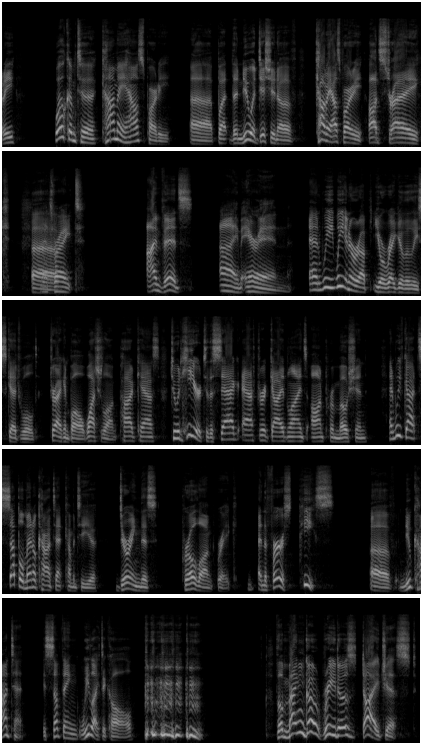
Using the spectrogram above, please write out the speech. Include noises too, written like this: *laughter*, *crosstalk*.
Everybody. Welcome to Kame House Party, uh, but the new edition of Kame House Party on strike. Uh, That's right. I'm Vince, I'm Aaron. and we, we interrupt your regularly scheduled Dragon Ball Watch Along podcast to adhere to the SAG AFTRA guidelines on promotion. And we've got supplemental content coming to you during this prolonged break. And the first piece of new content is something we like to call *clears throat* the Manga Reader's Digest.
